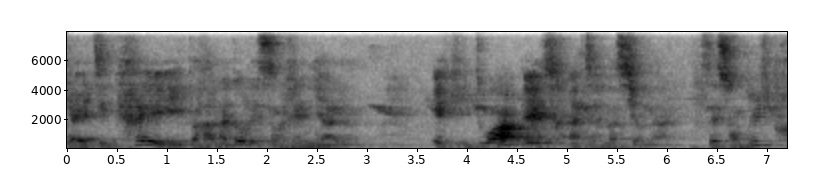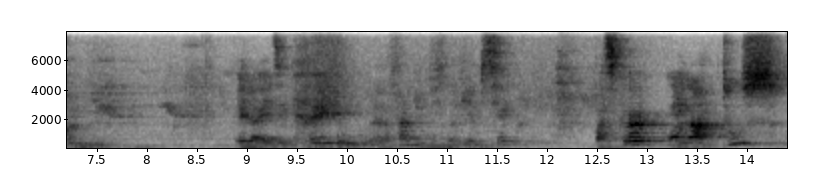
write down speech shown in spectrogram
qui a été créée par un adolescent génial et qui doit être internationale. C'est son but premier. Elle a été créée à la fin du 19e siècle parce qu'on a tous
